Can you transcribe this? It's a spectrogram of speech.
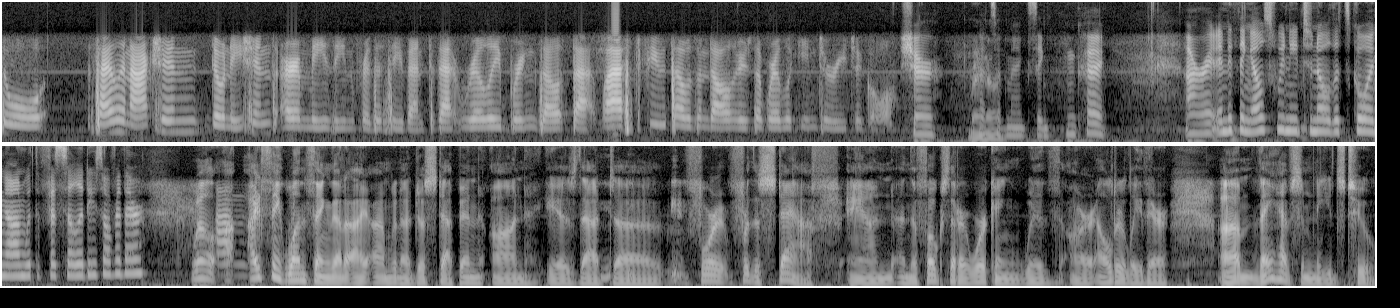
so, silent auction donations are amazing for this event. That really brings out that last few thousand dollars that we're looking to reach a goal. Sure. Right That's on. amazing. Okay. All right. Anything else we need to know that's going on with the facilities over there? Well, I I think one thing that I, I'm going to just step in on is that uh, for for the staff and and the folks that are working with our elderly there, um, they have some needs too,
